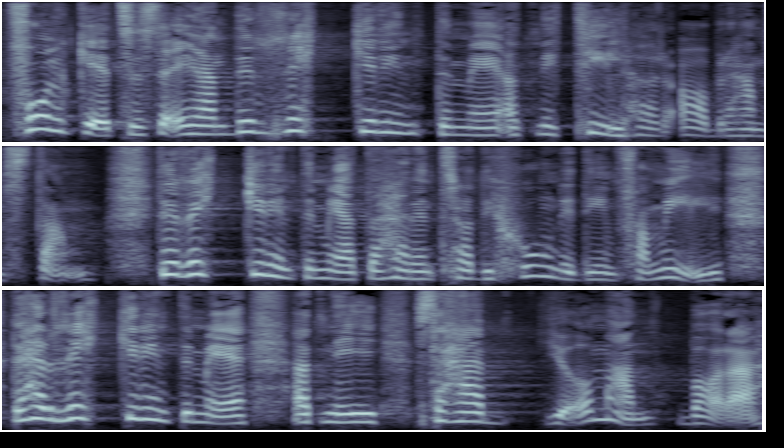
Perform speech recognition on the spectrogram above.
Folket, så säger han, det räcker inte med att ni tillhör Abrahams stam. Det räcker inte med att det här är en tradition i din familj. Det här räcker inte med att ni, så här gör man bara.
